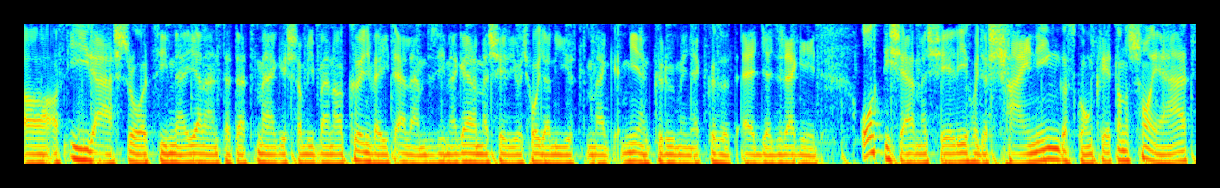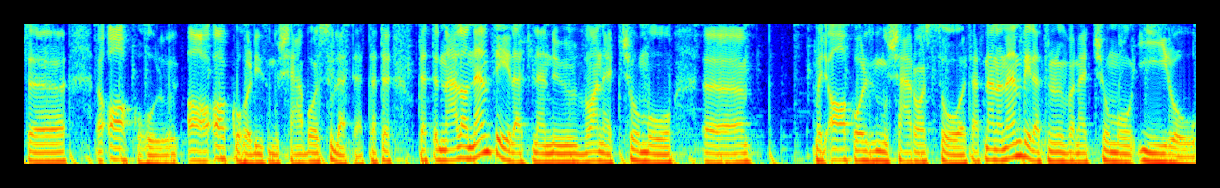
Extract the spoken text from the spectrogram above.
a, az írásról címmel jelentetett meg, és amiben a könyveit elemzi, meg elmeséli, hogy hogyan írt meg, milyen körülmények között egy-egy regényt. Ott is elmeséli, hogy a Shining az konkrétan a saját alkohol, alkoholizmusából született. Tehát, tehát nála nem véletlenül van egy csomó ö, vagy alkoholizmusáról szól. Tehát nála nem véletlenül van egy csomó író.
